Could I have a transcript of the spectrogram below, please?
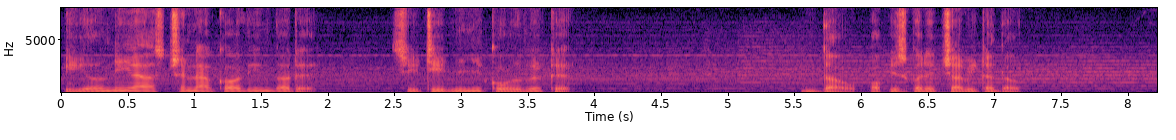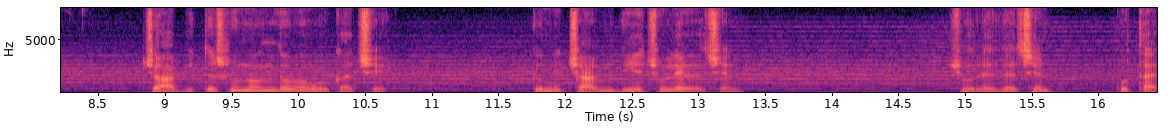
পিও নিয়ে আসছে না কদিন ধরে। চিঠি বিনি করবে কে? দাও, অফিস ঘরের চাবিটা দাও। চাবি তো সুনন্দবাবুর কাছে। তুমি চাবি দিয়ে চলে গেছেন। চলে গেছেন? কোথায়?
